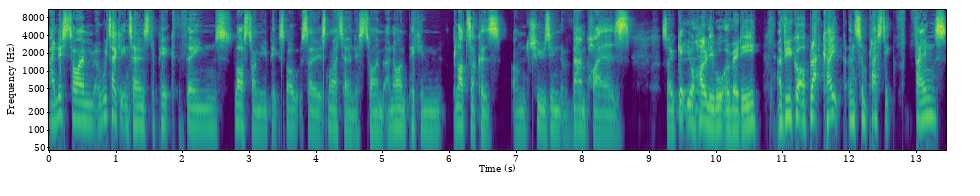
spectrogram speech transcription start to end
And this time we take it in turns to pick the themes. Last time you picked sports, so it's my turn this time, and I'm picking bloodsuckers. I'm choosing vampires. So get your Mm. holy water ready. Have you got a black cape and some plastic fangs?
